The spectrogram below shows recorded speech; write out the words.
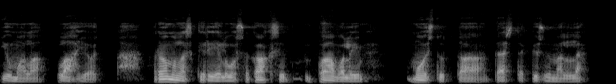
Jumala lahjoittaa. Roomalaiskirje luvussa kaksi Paavali muistuttaa tästä kysymällä,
